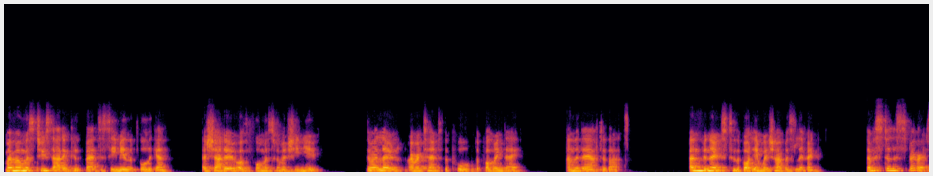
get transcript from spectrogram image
My mum was too sad and couldn't bear to see me in the pool again, a shadow of the former swimmer she knew. So alone, I returned to the pool the following day, and the day after that. Unbeknownst to the body in which I was living, there was still a spirit.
